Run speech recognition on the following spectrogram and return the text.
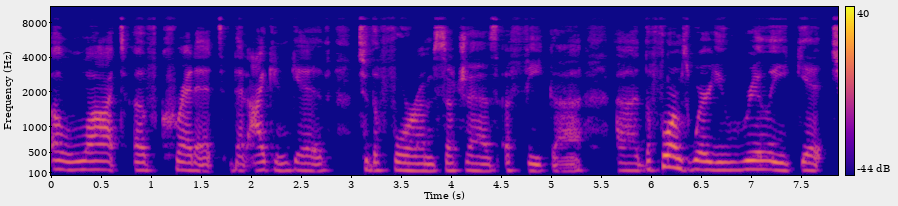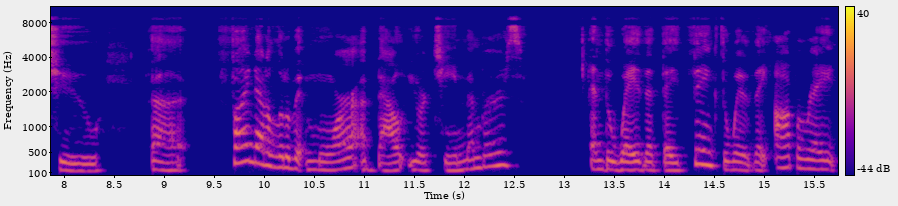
a lot of credit that I can give to the forums such as a fika, uh, the forums where you really get to uh, find out a little bit more about your team members and the way that they think, the way that they operate,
